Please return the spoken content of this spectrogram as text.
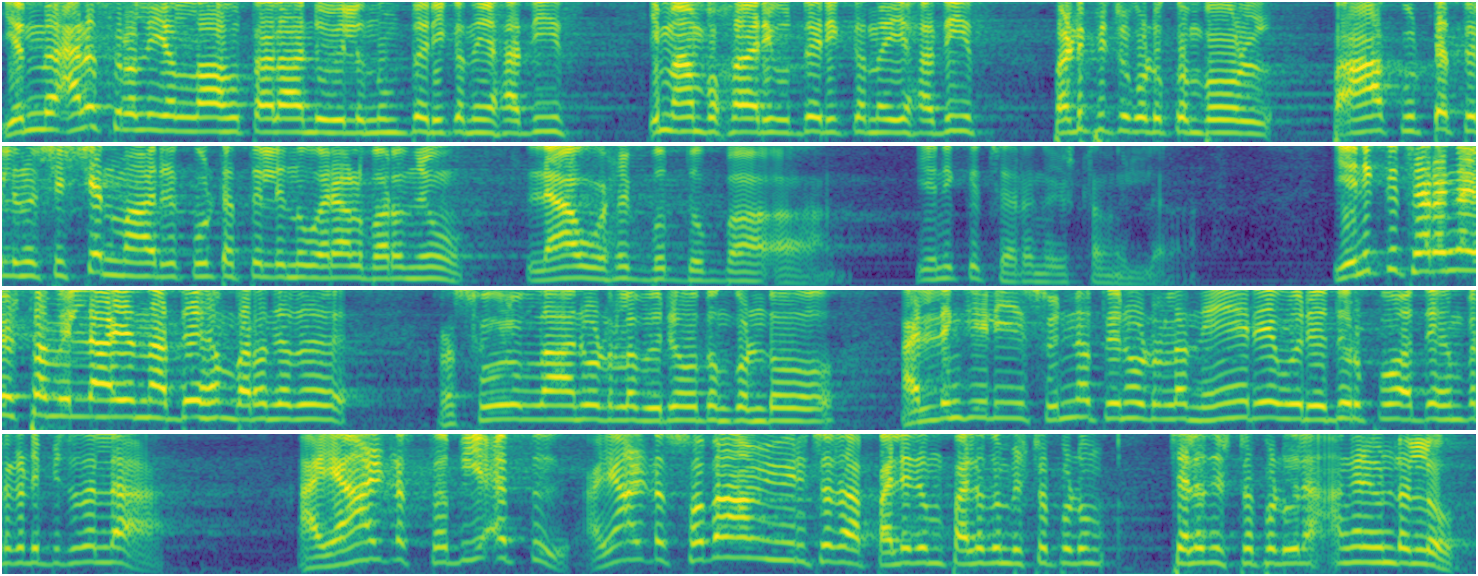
എന്ന് അനസ് അലി അള്ളാഹു തലാനുവിൽ നിന്ന് ഉദ്ധരിക്കുന്ന ഈ ഹദീസ് ഇമാം ബുഖാരി ഉദ്ധരിക്കുന്ന ഈ ഹദീസ് പഠിപ്പിച്ചു കൊടുക്കുമ്പോൾ ആ കൂട്ടത്തിൽ നിന്ന് ശിഷ്യന്മാരുടെ കൂട്ടത്തിൽ നിന്ന് ഒരാൾ പറഞ്ഞു ലാ ഉഹിബുദ്ദുബ എനിക്ക് ചരങ്ങ ഇഷ്ടമില്ല. എനിക്ക് ചരങ്ങ ഇഷ്ടമില്ല എന്ന് അദ്ദേഹം പറഞ്ഞത് റസൂലുള്ളാനോടുള്ള വിരോധം കൊണ്ടോ അല്ലെങ്കിൽ ഈ സുന്നത്തിനോടുള്ള നേരെ ഒരു എതിർപ്പോ അദ്ദേഹം പ്രകടിപ്പിച്ചതല്ല. അയാളുടെ സ്തബിയത്ത് അയാളുടെ സ്വഭാവം വിവരിച്ചതാ. പലരും പലതും ഇഷ്ടപ്പെടും ചിലത് ഇഷ്ടപ്പെടില്ല അങ്ങനെ ഉണ്ടല്ലോ.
